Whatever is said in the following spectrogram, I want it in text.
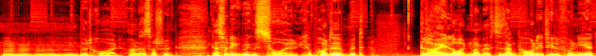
hm, hm, hm, hm, betreut. Oh, das ist doch schön. Das finde ich übrigens toll. Ich habe heute mit drei Leuten beim FC St. Pauli telefoniert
